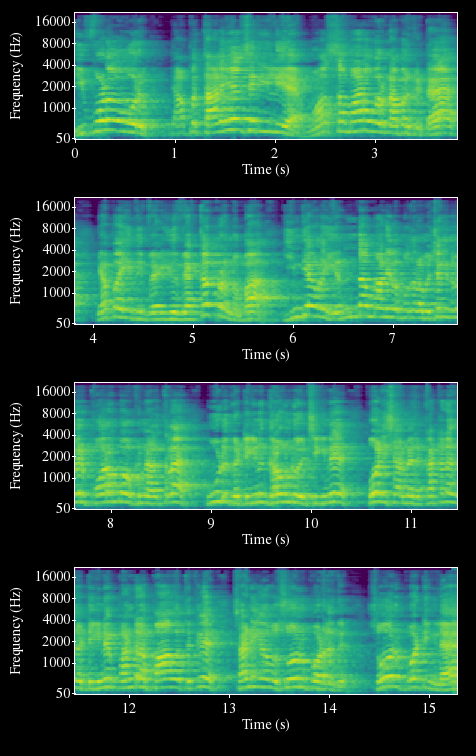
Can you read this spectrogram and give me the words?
இவ்வளோ ஒரு அப்போ தலையே சரியில்லையே. மோசமான ஒரு நபர்கிட்ட ஏப்பா இது வெ- இது வெக்கப்படணும்பா? இந்தியாவில் எந்த மாநில முதலமைச்சர் இந்த மாதிரி புறம்போக்கு நேரத்தில் வீடு கட்டிக்கின்னு கிரவுண்டு வச்சுக்கின்னு போலீஸ் சாமியார் கட்டடம் கட்டிக்கின்னு பண்ணுற பாவத்துக்கு சனிக்கிழமை சோறு போடுறது. சோறு போட்டிங்களே?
